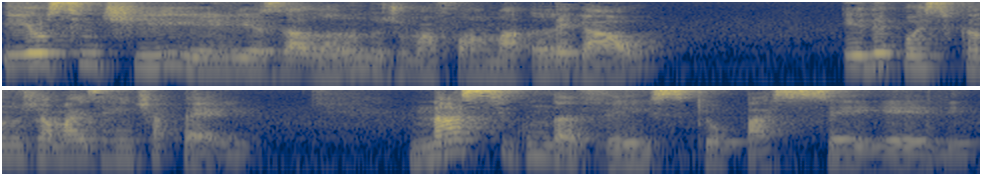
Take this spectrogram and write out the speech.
e eu senti ele exalando de uma forma legal e depois ficando já mais rente à pele. Na segunda vez que eu passei ele,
